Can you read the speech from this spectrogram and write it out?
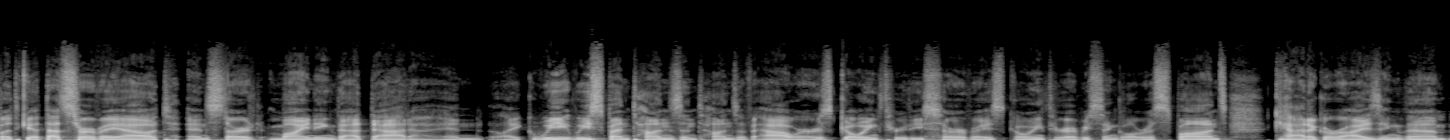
But get that survey out and start mining that data. And like we we spend tons and tons of hours going through these surveys, going through every single response, categorizing them,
